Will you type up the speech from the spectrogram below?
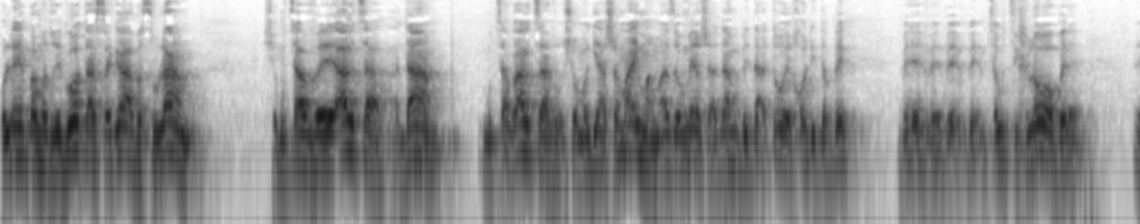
עולה במדרגות ההשגה, בסולם, שמוצב אה, ארצה, אדם מוצב ארצה וראשו מגיע השמיימה, מה זה אומר שאדם בדעתו יכול להידבק באמצעות שכלו, אה,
